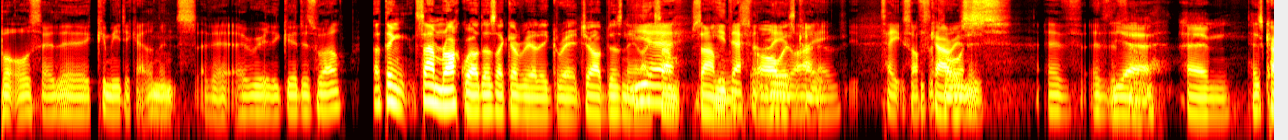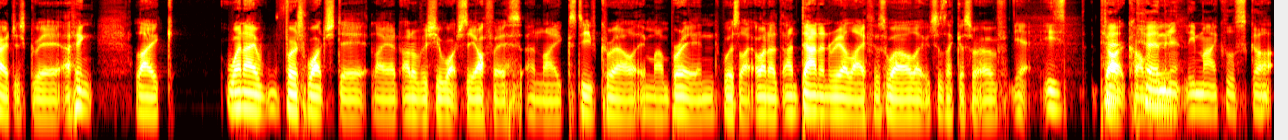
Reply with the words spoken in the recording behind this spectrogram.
but also the comedic elements of it are really good as well. I think Sam Rockwell does like a really great job, doesn't he? Like Yeah, Sam, Sam's he definitely always like kind of takes off the carries- corners of of the yeah. film. Um, his character's great. I think like when I first watched it, like I'd, I'd obviously watched The Office, and like Steve Carell in my brain was like, oh, and, and Dan in real life as well, like which is like a sort of Yeah, he's per- Dark comedy. permanently Michael Scott,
